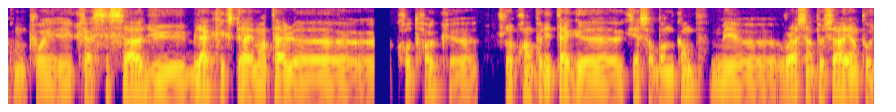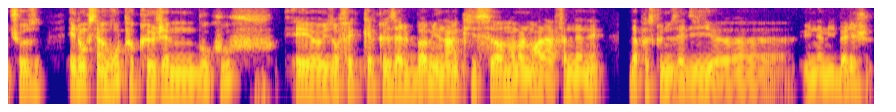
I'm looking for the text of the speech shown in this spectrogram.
comment on pourrait classer ça. Du black expérimental euh. je reprends un peu les tags qu'il y a sur Bandcamp. Mais voilà, c'est un peu ça et un peu autre chose. Et donc, c'est un groupe que j'aime beaucoup. Et ils ont fait quelques albums. Il y en a un qui sort normalement à la fin de l'année d'après ce que nous a dit euh, une amie belge.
